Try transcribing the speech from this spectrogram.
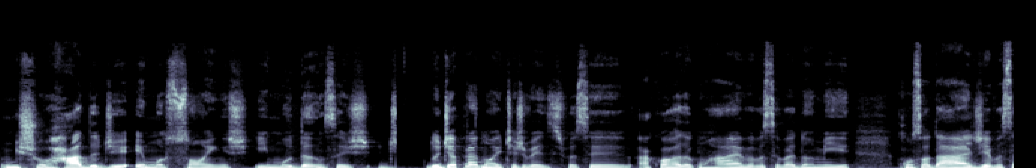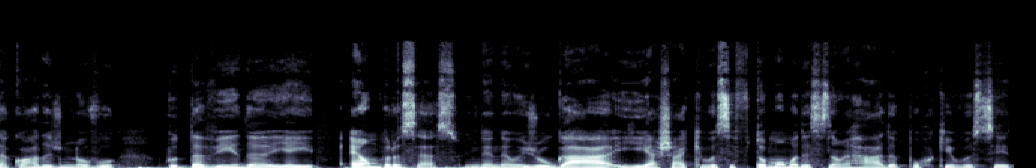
enxurrada de emoções e mudanças de, do dia pra noite, às vezes. Você acorda com raiva, você vai dormir com saudade, aí você acorda de novo puto da vida, e aí é um processo, entendeu? E julgar e achar que você tomou uma decisão errada porque você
